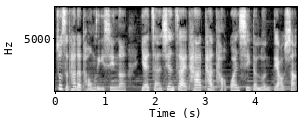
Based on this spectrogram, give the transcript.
作者他的同理心呢，也展现在他探讨关系的论调上。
